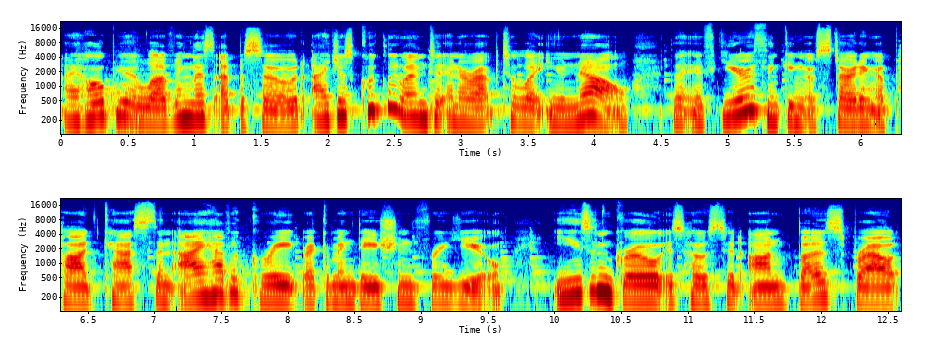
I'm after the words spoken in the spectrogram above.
I hope you're loving this episode. I just quickly wanted to interrupt to let you know that if you're thinking of starting a podcast, then I have a great recommendation for you. Ease and Grow is hosted on Buzzsprout,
